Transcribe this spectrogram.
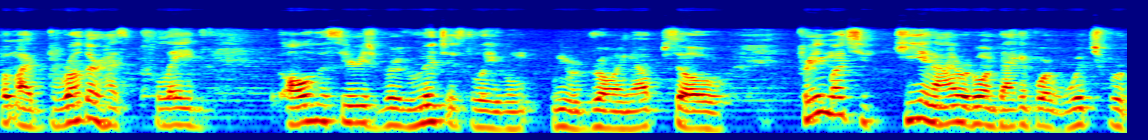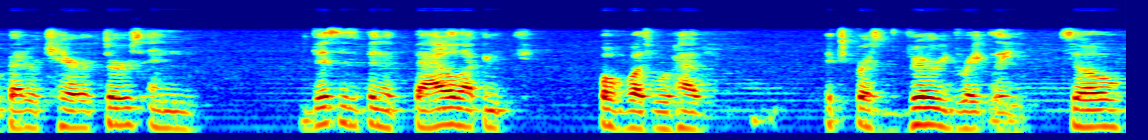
but my brother has played all the series religiously when we were growing up. So pretty much he and I were going back and forth which were better characters, and this has been a battle I think both of us will have expressed very greatly. So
